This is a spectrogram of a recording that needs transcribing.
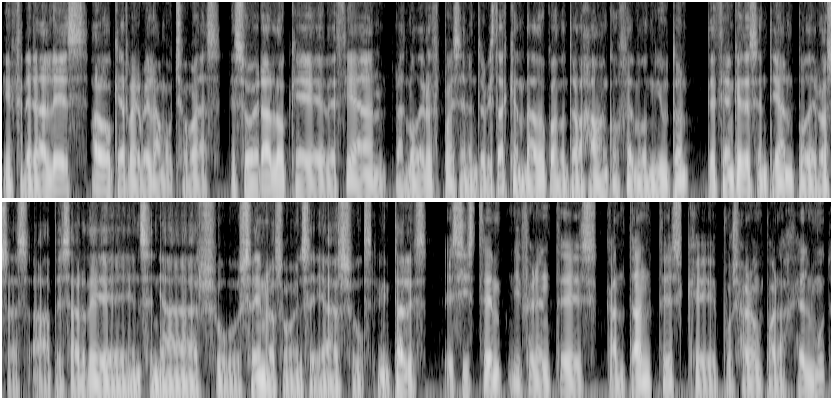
en general es algo que revela mucho más. Eso era lo que decían las modelos pues en entrevistas que han dado cuando trabajaban con Helmut Newton, decían que se sentían poderosas a pesar de enseñar sus senos o enseñar sus genitales. Existen diferentes cantantes que posaron para Helmut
